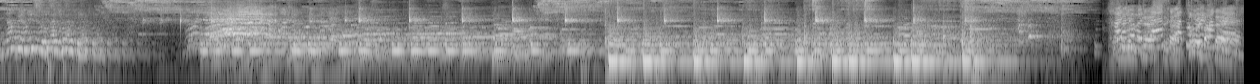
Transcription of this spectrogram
Bienvenue sur Radio. Radio Voltaire, c'est tombée par terre.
